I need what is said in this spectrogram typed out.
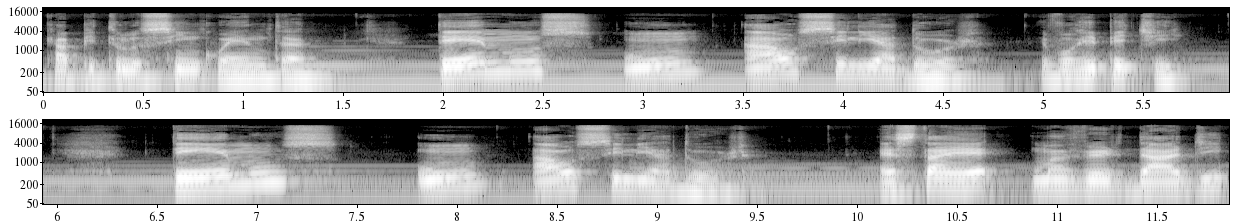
capítulo 50 temos um auxiliador. Eu vou repetir. Temos um auxiliador. Esta é uma verdade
